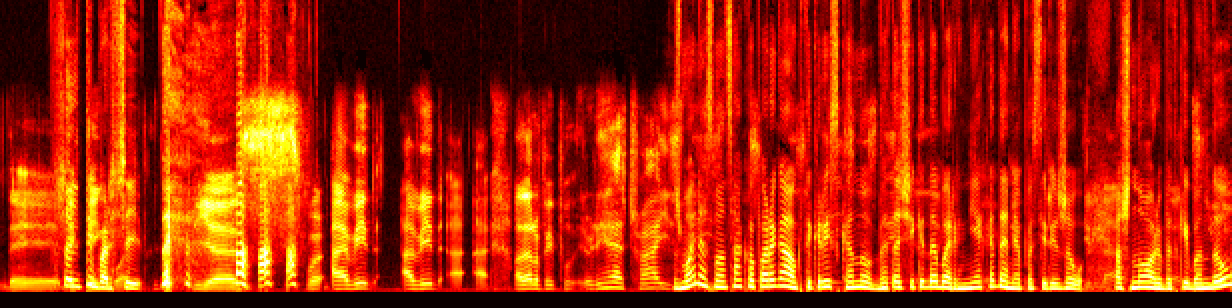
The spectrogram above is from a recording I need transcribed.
The, Šaltibaršiai. Yes. for, I mean, I mean, a lot of people. Yeah, Žmonės man sako, paragauk, tikrai skanu, bet aš iki dabar niekada nepasiryžau. Aš noriu, bet kai bandau,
